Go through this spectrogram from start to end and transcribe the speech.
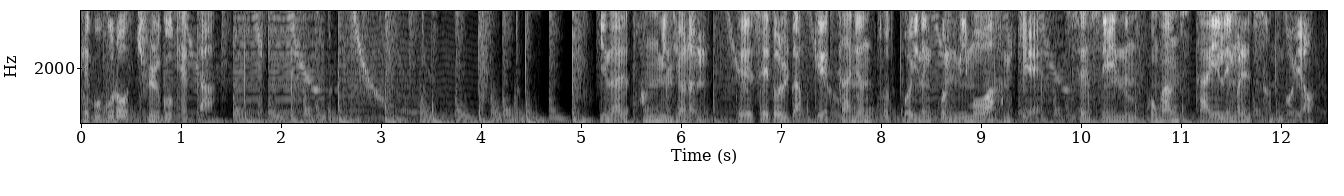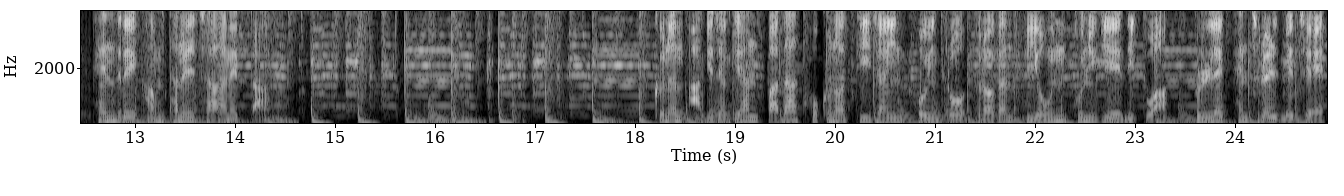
태국으로 출국했다. 이날 황민현은 대세돌답게 단연 돋보이는 꽃미모와 함께 센스 있는 공항 스타일링을 선보여 팬들의 감탄을 자아냈다. 그는 아기자기한 바다 코코넛 디자인 포인트로 들어간 귀여운 분위기의 니트와 블랙 팬츠를 매치해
